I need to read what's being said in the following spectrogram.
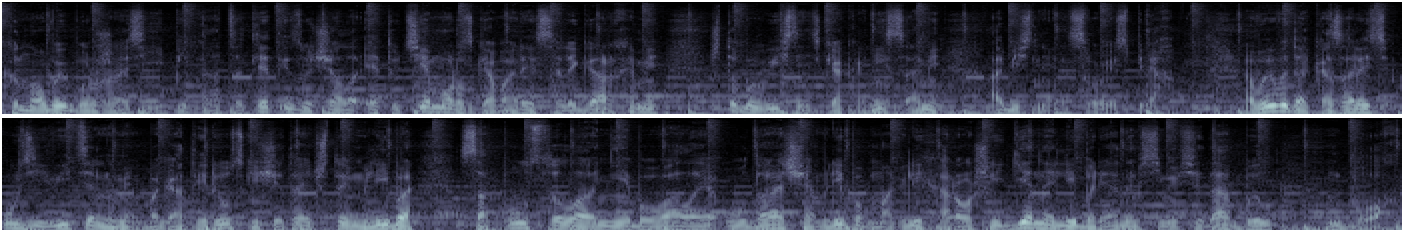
к новой буржуазии. 15 лет изучала эту тему, разговаривая с олигархами, чтобы выяснить, как они сами объясняют свой успех. Выводы оказались удивительными. Богатые русские считают, что им либо сопутствовала небывалая удача, либо помогли хорошие гены, либо рядом с ними всегда был Бог.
